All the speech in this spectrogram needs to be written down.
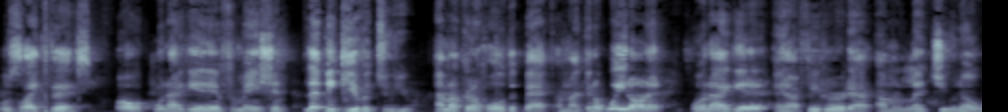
was like this. Oh, when I get information, let me give it to you. I'm not gonna hold it back. I'm not gonna wait on it. When I get it and I figure it out, I'm gonna let you know.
